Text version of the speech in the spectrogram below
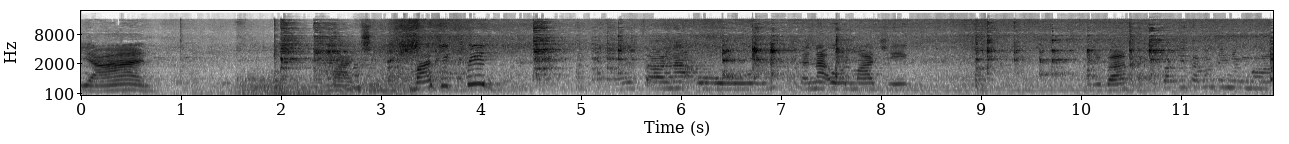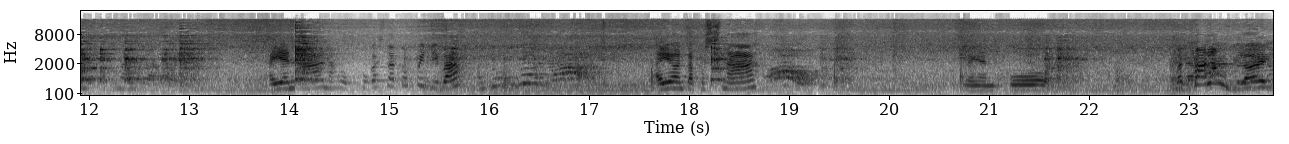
Yan. Magic. Magic feed! Sana all. Sana all magic. Diba? Ipakita mo din yung mga. Ayan na, nahugas na to feed, diba? Ayun, tapos na. Ganyan po. Ba't parang blurred?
